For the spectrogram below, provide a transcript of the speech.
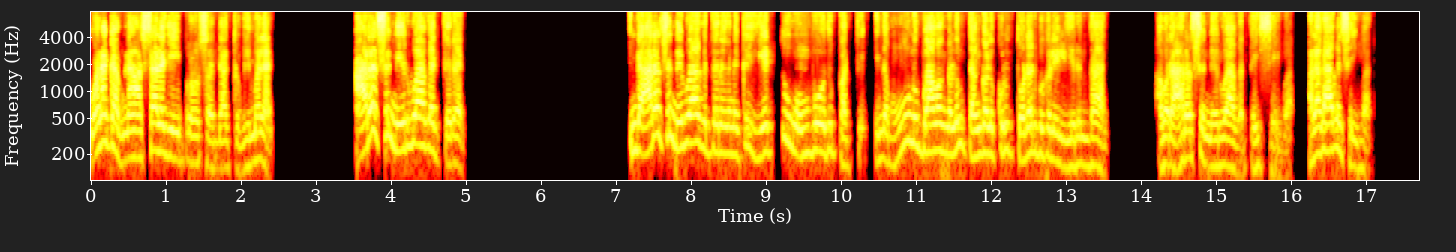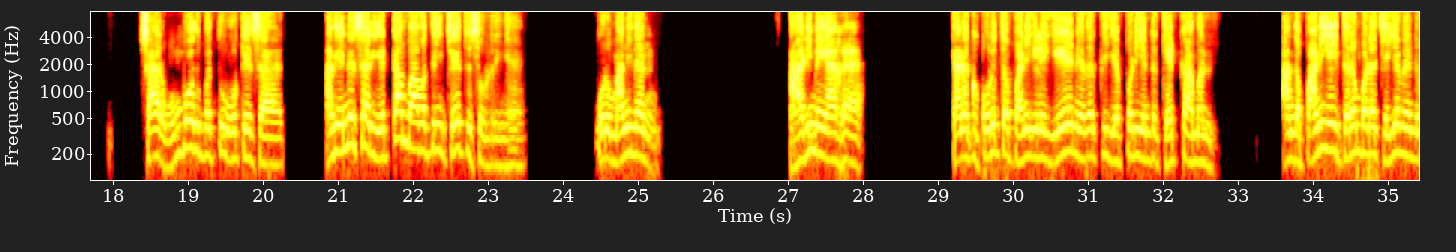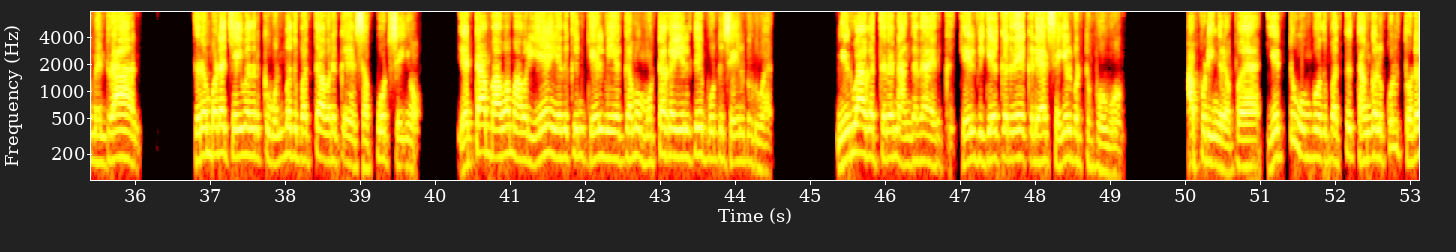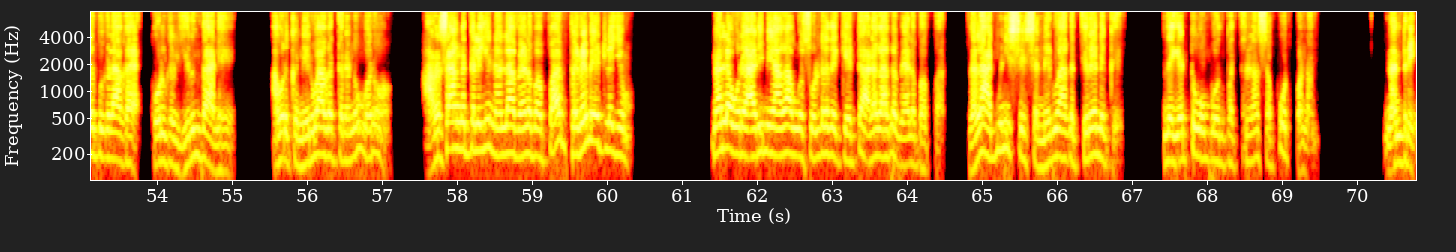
வணக்கம். நான் astrology professor doctor Vimalan. அரசு நிர்வாக திறன். இந்த அரசு நிர்வாக திறனுக்கு எட்டு ஒன்பது பத்து இந்த மூணு பாவங்களும் தங்களுக்குள் தொடர்புகளில் இருந்தால் அவர் அரசு நிர்வாகத்தை செய்வார். அழகாக செய்வார். சார் ஒன்பது பத்து ஓகே சார். அது என்ன சார் எட்டாம் பாவத்தையும் சேர்த்து சொல்றீங்க? ஒரு மனிதன் அடிமையாக தனக்கு கொடுத்த பணிகளை ஏன் எதற்கு எப்படி என்று கேட்காமல் அந்த பணியை திறம்பட செய்ய வேண்டும் என்றால் திறம்பட செய்வதற்கு ஒன்பது பத்து அவருக்கு சப்போர்ட் செய்யும். எட்டாம் பாவம் அவர் ஏன் எதுக்குன்னு கேள்வி கேட்காம முட்டை கையெழுத்தே போட்டு செயல்படுவார். நிர்வாகத்திறன் அங்கதான் இருக்கு. கேள்வி கேட்கறதே கிடையாது செயல்பட்டு போவோம். அப்படிங்கிறப்ப எட்டு ஒன்பது பத்து தங்களுக்குள் தொடர்புகளாக கோள்கள் இருந்தாலே அவருக்கு நிர்வாகத்திறனும் வரும். அரசாங்கத்திலையும் நல்லா வேலை பார்ப்பார் பிரைவேட்லையும் நல்ல ஒரு அடிமையாக அவங்க சொல்றதை கேட்டு அழகாக வேலை பார்ப்பார். இதெல்லாம் அட்மினிஸ்ட்ரேஷன் நிர்வாக திறனுக்கு இந்த எட்டு ஒன்பது பத்துலாம் சப்போர்ட் பண்ணணும். நன்றி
